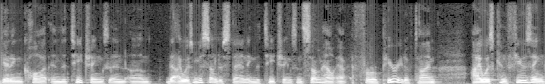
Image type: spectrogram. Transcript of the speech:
getting caught in the teachings, and um, that I was misunderstanding the teachings, and somehow for a period of time, I was confusing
